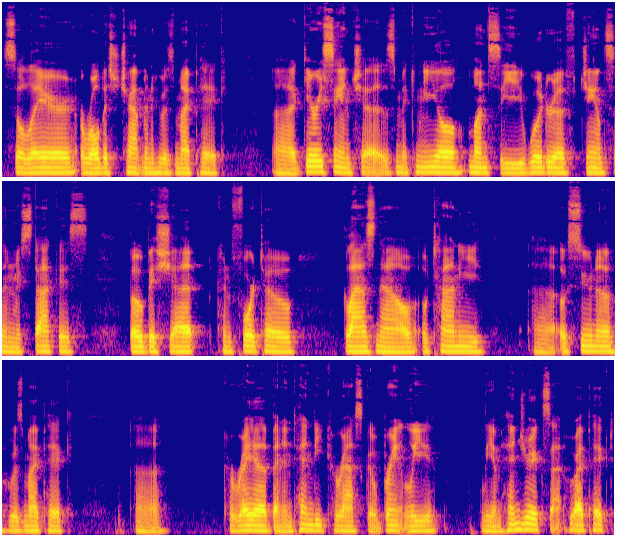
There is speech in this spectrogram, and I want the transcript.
Soler, Aroldis Chapman, who was my pick, uh, Gary Sanchez, McNeil, Muncy, Woodruff, Jansen, Moustakas, Bo Bichette, Conforto, Glasnow, Ohtani, uh, Osuna, who was my pick, uh, Correa, Benintendi, Carrasco, Brantley, Liam Hendriks, uh, who I picked,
